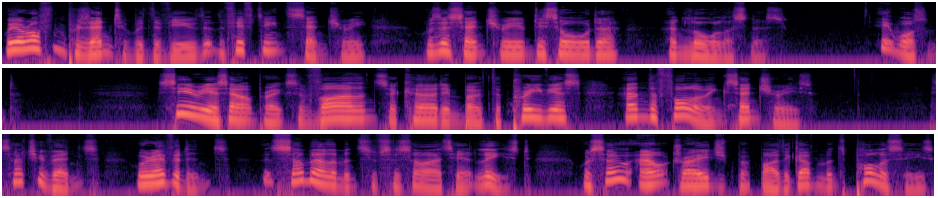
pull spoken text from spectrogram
We are often presented with the view that the 15th century was a century of disorder and lawlessness. It wasn't. Serious outbreaks of violence occurred in both the previous and the following centuries. Such events were evidence that some elements of society at least were so outraged by the government's policies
